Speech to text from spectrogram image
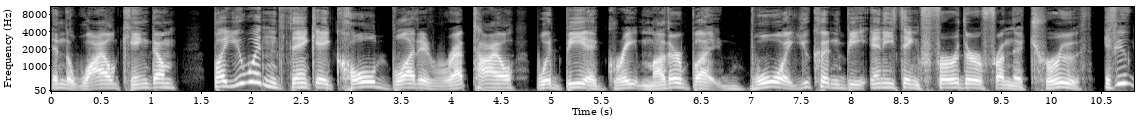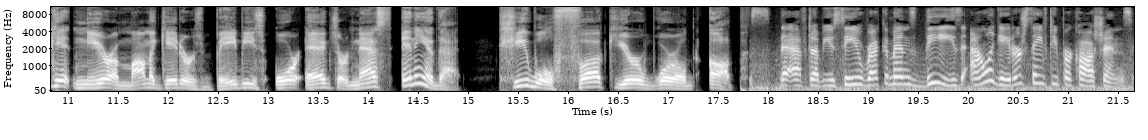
in the wild kingdom, but you wouldn't think a cold blooded reptile would be a great mother. But boy, you couldn't be anything further from the truth. If you get near a mama gator's babies or eggs or nest, any of that, she will fuck your world up. The FWC recommends these alligator safety precautions.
